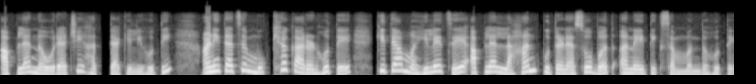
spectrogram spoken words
आपल्या नवऱ्याची हत्या केली होती आणि त्याचे मुख्य कारण होते की त्या महिलेचे आपल्या लहान पुतण्यासोबत अनैतिक संबंध होते.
